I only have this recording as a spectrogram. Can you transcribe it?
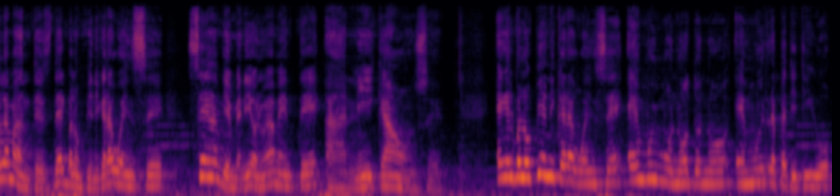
Hola amantes del balompié nicaragüense, sean bienvenidos nuevamente a Nica 11. En el balompié nicaragüense es muy monótono, es muy repetitivo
